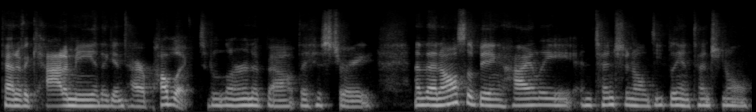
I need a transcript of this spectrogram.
kind of academy and the entire public to learn about the history. And then also being highly intentional, deeply intentional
